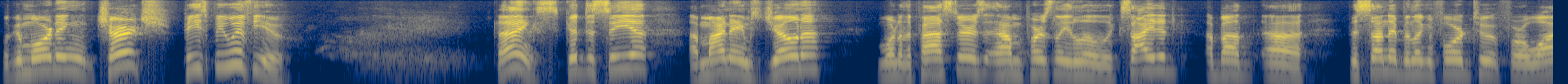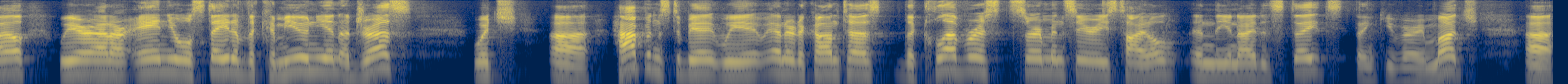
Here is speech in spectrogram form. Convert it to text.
Well, good morning, church. Peace be with you. Thanks. Good to see you. Uh, my name's Jonah. I'm one of the pastors, and I'm personally a little excited about uh, this Sunday. I've been looking forward to it for a while. We are at our annual State of the Communion address, which uh, happens to be, we entered a contest, the cleverest sermon series title in the United States. Thank you very much. Uh,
